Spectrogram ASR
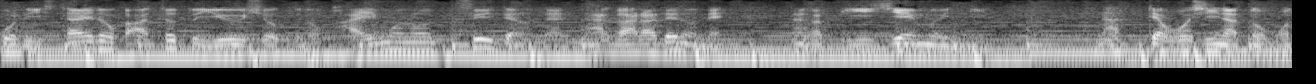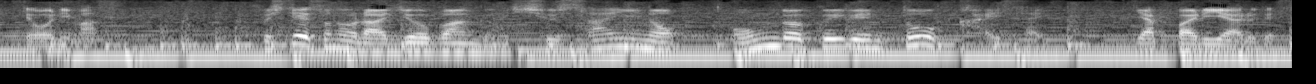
こりしたりとかちょっと夕食の買い物についてのねながらでのねなんか BGM になってほしいなと思っております。そしてそのラジオ番組主催の音楽イベントを開催。やっぱリアルです。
